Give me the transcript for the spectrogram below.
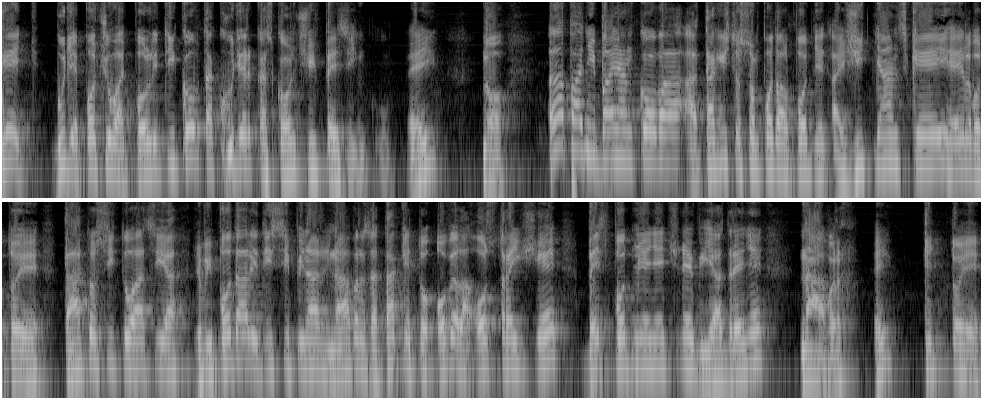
keď bude počúvať politikov, tak chuderka skončí v pezinku. Hej? No, a pani Bajanková, a takisto som podal podnet aj Žitňanskej, hej, lebo to je táto situácia, že by podali disciplinárny návrh za takéto oveľa ostrejšie, bezpodmienečné vyjadrenie, návrh, hej, keď to je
